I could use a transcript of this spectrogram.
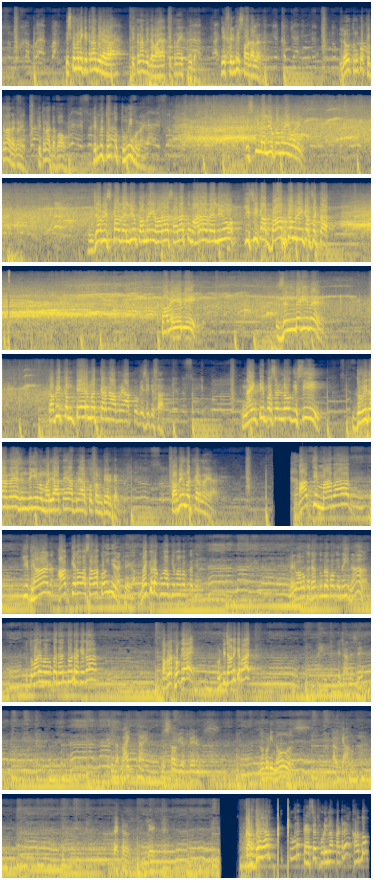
इसको मैंने कितना भी रगड़ा, कितना भी दबाया, कितना ही कूदा, ये फिर भी सौ डॉलर है। लोग तुमको कितना रगड़े, कितना दबाओ, फिर भी तुम तो तुम ही होना यार। इसकी वैल्यू कम नहीं हो रही। जब इसका वैल्यू कम नहीं हो रहा, साला तुम्हारा वैल्यू किसी का बाप कम नहीं कर सकता। कभी भी ज़िंदगी में कभी कंपेयर मत करना अपने आप को किसी के साथ। 90 परसेंट लोग इसी दुविधा में, ज़िंदगी में मर जाते हैं अपने आप को कंपेयर करके। कभी मत करना यार। आपके माँ बाप की ध्यान आपके अलावा साला कोई नहीं रखेगा। मैं क्यों रखूँगा आपके माँ बाप का ध्यान? मेरे माँ बाप का ध्यान तुम रखोगे नहीं ना? तो तुम्हारे माँ बाप का ध्यान कौन रखेगा? कब रखोगे? उनके जाने के बाद? नहीं, उनके जाने से it right time to serve your parents. Nobody knows कल क्या होगा। बेटर लेट कर दो यार, तुम्हारे पैसे थोड़ी ना कट रहे हैं, कर दो।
